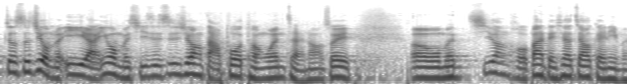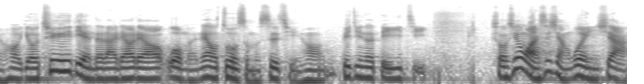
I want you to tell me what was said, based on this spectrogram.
就失去我们的意义了，因为我们其实是希望打破同温层哦，所以呃，我们希望伙伴等一下交给你们后有趣一点的来聊聊我们要做什么事情哈。毕竟这第一集，首先我还是想问一下。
